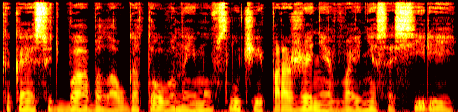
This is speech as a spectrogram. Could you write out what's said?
какая судьба была уготована ему в случае поражения в войне с Ассирией,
